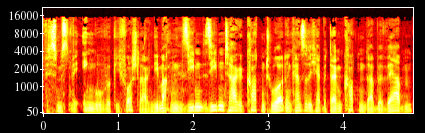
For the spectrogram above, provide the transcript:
das müssten wir Ingo wirklich vorschlagen. Die machen sieben, sieben Tage Cotton-Tour, dann kannst du dich halt mit deinem Cotton da bewerben.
